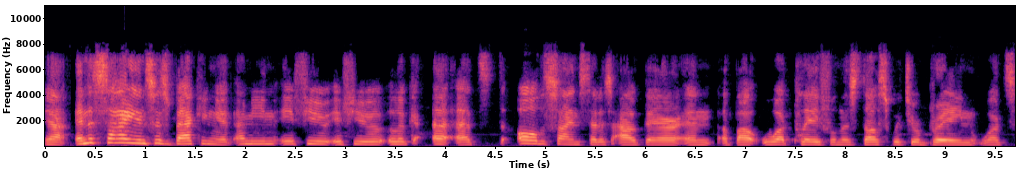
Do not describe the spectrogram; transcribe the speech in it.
yeah and the science is backing it. I mean if you if you look at, at all the science that is out there and about what playfulness does with your brain what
